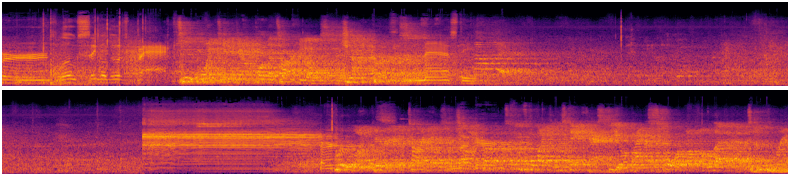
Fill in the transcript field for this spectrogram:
Burns, low single to his back. Two point takedown for the Tar Heels, John Burns. Nasty. Through Burns. one period, the Tar Heels, John Burns leads the Vikings, Dan Castillo by a score of 11 to 3.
